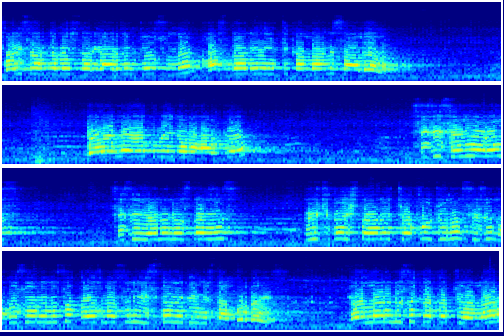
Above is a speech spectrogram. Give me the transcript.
polis arkadaşlar yardımcı olsunlar. Hastaneye intikallerini sağlayalım. Değerli Ok Meydanı halkı, sizi seviyoruz. Sizin yanınızdayız. 3-5 tane çapulcunun sizin huzurunuzu bozmasını istemediğimizden buradayız. Yollarınızı kapatıyorlar,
